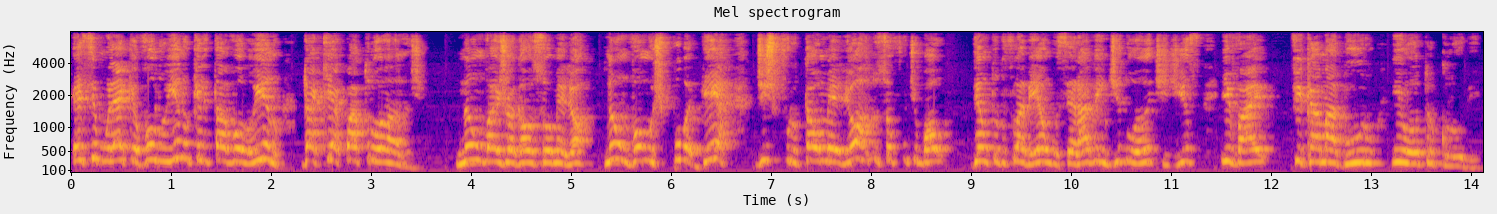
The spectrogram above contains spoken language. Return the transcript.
esse moleque evoluindo que ele está evoluindo daqui a quatro anos não vai jogar o seu melhor, não vamos poder desfrutar o melhor do seu futebol dentro do Flamengo, será vendido antes disso e vai ficar maduro em outro clube.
